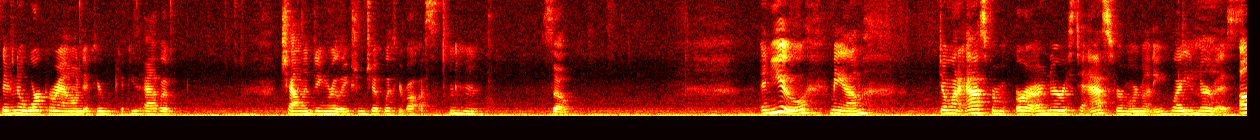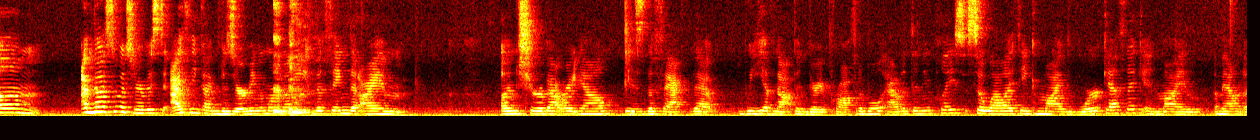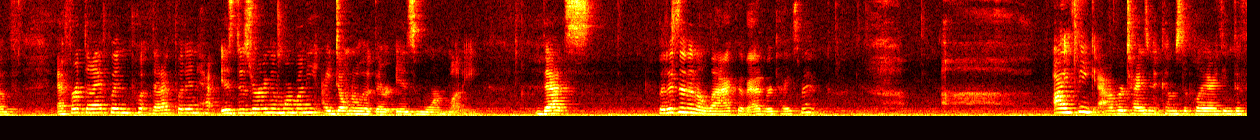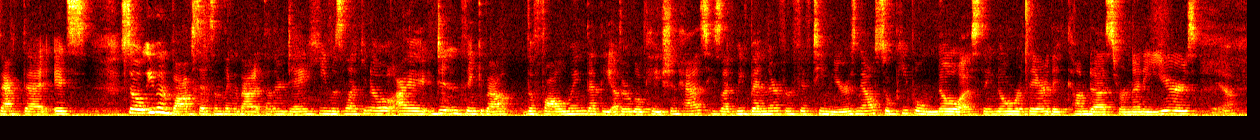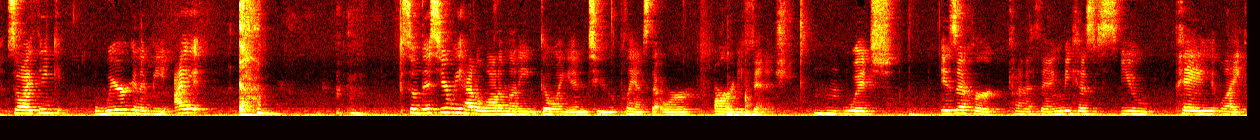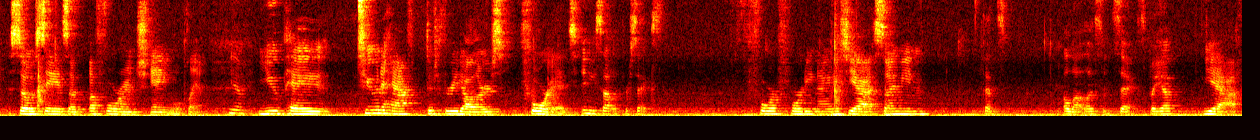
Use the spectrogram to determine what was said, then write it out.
there's no workaround if you if you have a challenging relationship with your boss. mm-hmm So, and you, ma'am, don't want to ask for or are nervous to ask for more money. Why are you nervous? Um, I'm not so much nervous. To, I think I'm deserving of more money. the thing that I am unsure about right now is the fact that we have not been very profitable out at the new place. So while I think my work ethic and my amount of effort that I've been put that I've put in ha- is deserving of more money, I don't know that there is more money. That's But isn't it a lack of advertisement? I think advertisement comes to play. I think the fact that it's so even Bob said something about it the other day. He was like, you know, I didn't think about the following that the other location has. He's like, we've been there for 15 years now, so people know us. They know we're there. They've come to us for many years. Yeah. So I think we're gonna be I so this year we had a lot of money going into plants that were already finished, Mm-hmm. which is a hurt kind of thing because you pay like so say it's a, a four inch annual plant. Yeah. You pay two and a half to three dollars for it. And you sell it for six. Four forty nine ish, yeah. So I mean That's a lot less than six, but yeah. Yeah.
